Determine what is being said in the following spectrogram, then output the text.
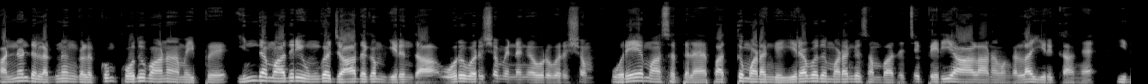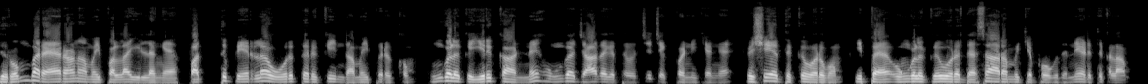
பன்னெண்டு லக்னங்களுக்கும் பொதுவான அமைப்பு. இந்த மாதிரி உங்க ஜாதகம் இருந்தா ஒரு வருஷம் என்னங்க ஒரு வருஷம்? ஒரே மாசத்துல பத்து மடங்கு இருபது மடங்கு சம்பாதிச்சு பெரிய ஆளானவங்கெல்லாம் இருக்காங்க. இது ரொம்ப ரேரான அமைப்பெல்லாம் இல்லைங்க. பத்து பேர்ல ஒருத்தருக்கு இந்த அமைப்பு இருக்கும். உங்களுக்கு இருக்கான்னு உங்க ஜாதகத்தை வச்சு செக் பண்ணிக்கங்க. விஷயத்துக்கு வருவோம். இப்ப உங்களுக்கு ஒரு தசை ஆரம்பிக்க போகுதுன்னு எடுத்துக்கலாம்.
